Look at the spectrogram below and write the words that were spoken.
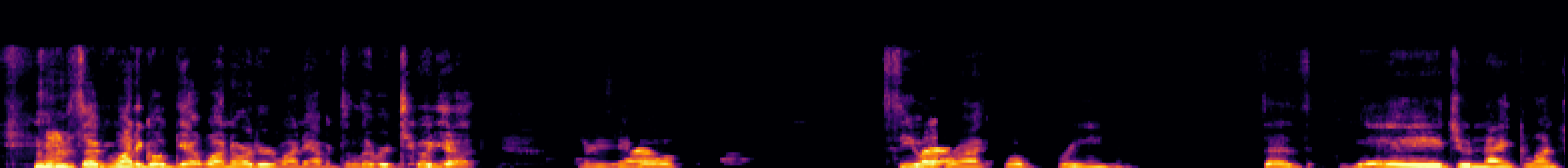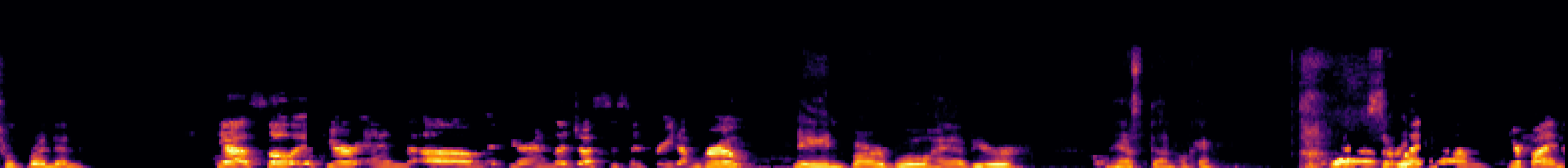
so if you want to go get one, order one, have it delivered to you. There you Yeah. go. C. O'Brien O'Brien says, "Yay, June 9th, lunch with Brendan." yeah. So if you're in, um, if you're in the Justice and Freedom group, Jane Barb will have your mask done. Okay. Yeah, Sorry. when um, you're fine.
